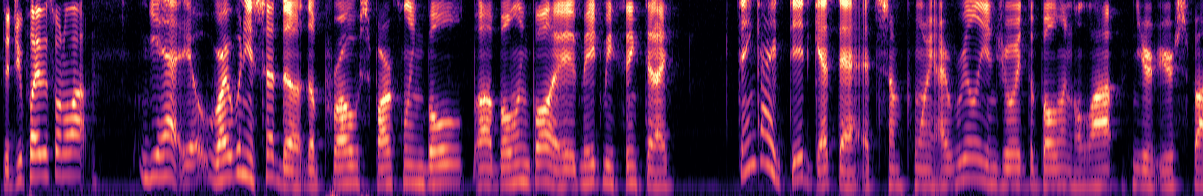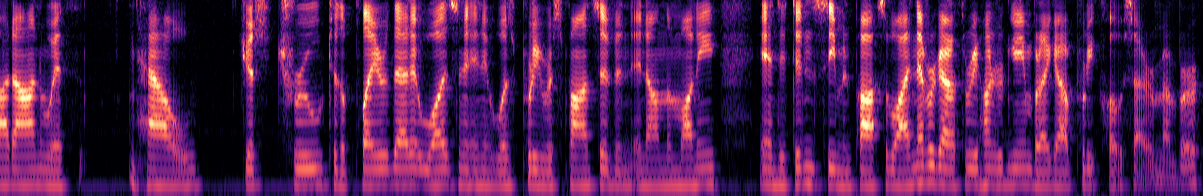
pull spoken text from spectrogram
Did you play this one a lot? Yeah, right when you said the the pro sparkling bowl uh, bowling ball, it made me think that I think I did get that at some point. I really enjoyed the bowling a lot. You're you're spot on with how just true to the player that it was, and, and it was pretty responsive and, and on the money. And it didn't seem impossible. I never got a 300 game, but I got pretty close. I remember,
